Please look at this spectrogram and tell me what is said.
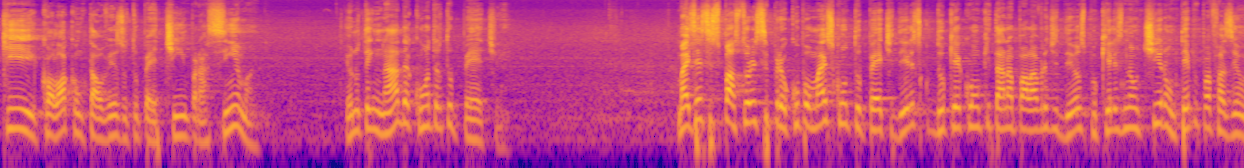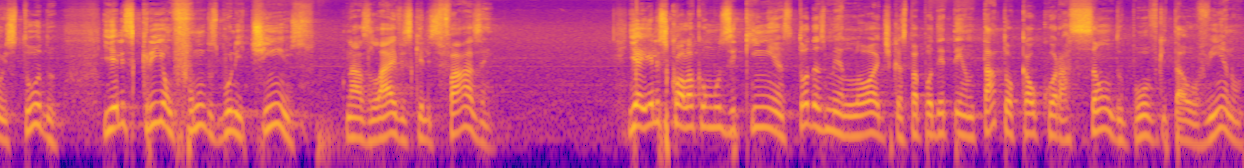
que colocam talvez o tupetinho para cima. Eu não tenho nada contra tupete. Mas esses pastores se preocupam mais com o tupete deles do que com o que está na palavra de Deus, porque eles não tiram tempo para fazer um estudo e eles criam fundos bonitinhos nas lives que eles fazem. E aí eles colocam musiquinhas todas melódicas para poder tentar tocar o coração do povo que está ouvindo,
